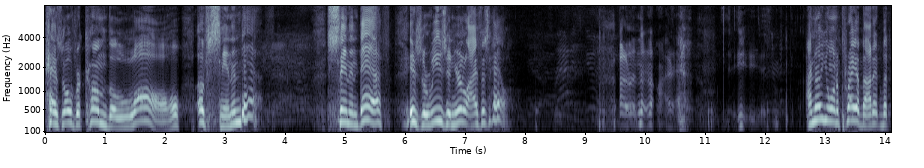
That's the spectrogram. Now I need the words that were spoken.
has overcome the law of sin and death. Sin and death is the reason your life is hell. Uh, I know you want to pray about it, but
